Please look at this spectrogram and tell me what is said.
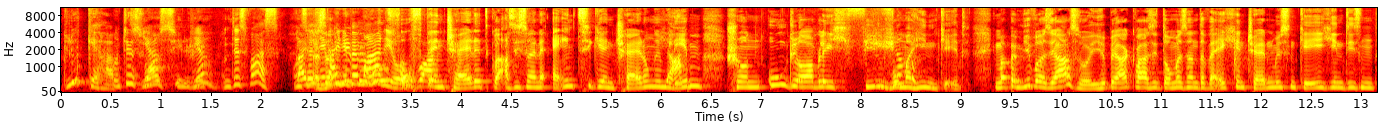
Glück gehabt. Und das ja, war's, Silvi. Ja, und das war's. Und seitdem das bin ich beim Radio. Oft entscheidet quasi so eine einzige Entscheidung im Ja. Leben schon unglaublich viel, wo Ja. man hingeht. Ich meine, bei mir war es ja auch so. Ich habe ja auch quasi damals an der Weiche entscheiden müssen, gehe ich in diesen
